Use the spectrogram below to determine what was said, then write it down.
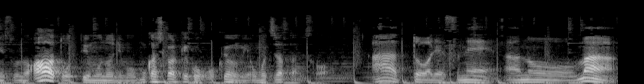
身、そのアートっていうものにも昔から結構ご興味お持ちだったんですか？アートはですね、あの、まあ、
